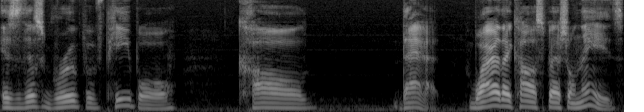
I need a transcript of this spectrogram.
is this group of people called that? Why are they called special needs?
